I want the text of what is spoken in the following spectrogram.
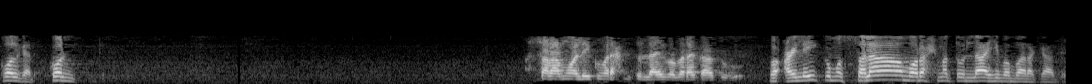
کال کر کال السلام علیکم و اللہ وبرکاتہ۔ وعلیکم السلام و اللہ وبرکاتہ۔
